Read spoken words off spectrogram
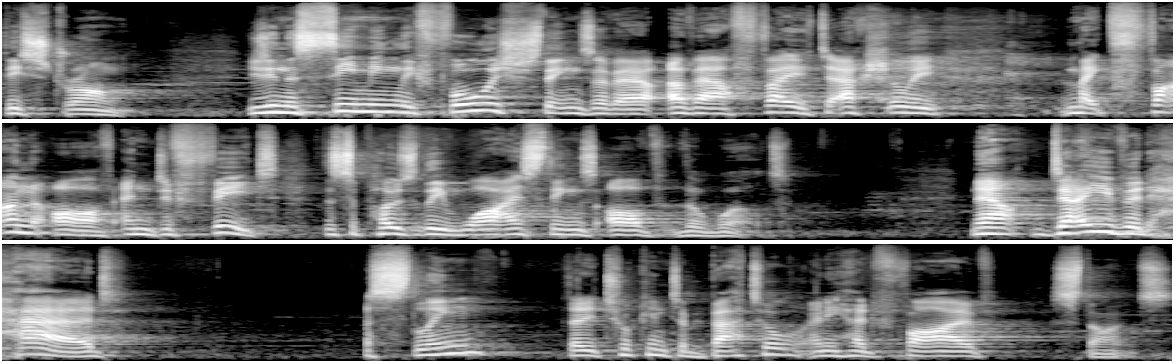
the strong, using the seemingly foolish things of our, of our faith to actually make fun of and defeat the supposedly wise things of the world. Now, David had a sling that he took into battle, and he had five stones.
